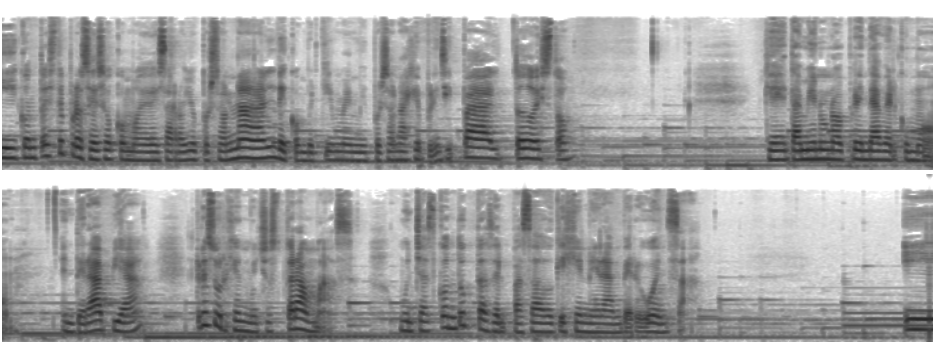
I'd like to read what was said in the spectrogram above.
Y con todo este proceso como de desarrollo personal, de convertirme en mi personaje principal, todo esto, que también uno aprende a ver como en terapia, resurgen muchos traumas, muchas conductas del pasado que generan vergüenza. Y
